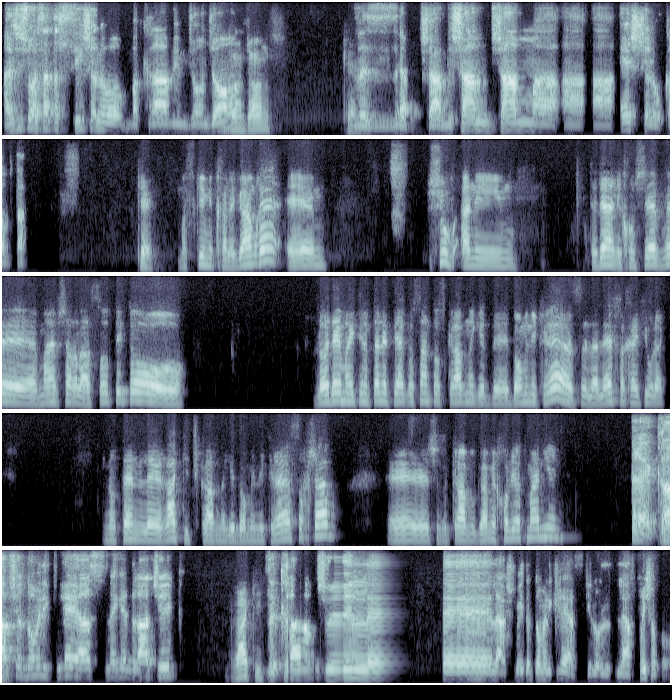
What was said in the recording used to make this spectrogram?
אני חושב שהוא עשה את השיא שלו בקרב עם ג'ון ג'ונס. ג'ון ג'ונס. כן. וזהו, שם, ושם שם האש שלו כבתה. כן, מסכים איתך לגמרי. אמ, שוב, אני, אתה יודע, אני חושב אה, מה אפשר לעשות איתו, לא יודע אם הייתי נותן לתיאגו סנטוס קרב נגד אה, דומיניק ריאס, אלא להפך, הייתי אולי נותן לרקיץ' קרב נגד דומיניק ריאס עכשיו, אה, שזה קרב גם יכול להיות מעניין. תראה, קרב של דומיניק ריאס נגד רצ'יק, רקיץ'. זה קרב בשביל להשמיד את דומיניק ריאס, כאילו להפריש אותו.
